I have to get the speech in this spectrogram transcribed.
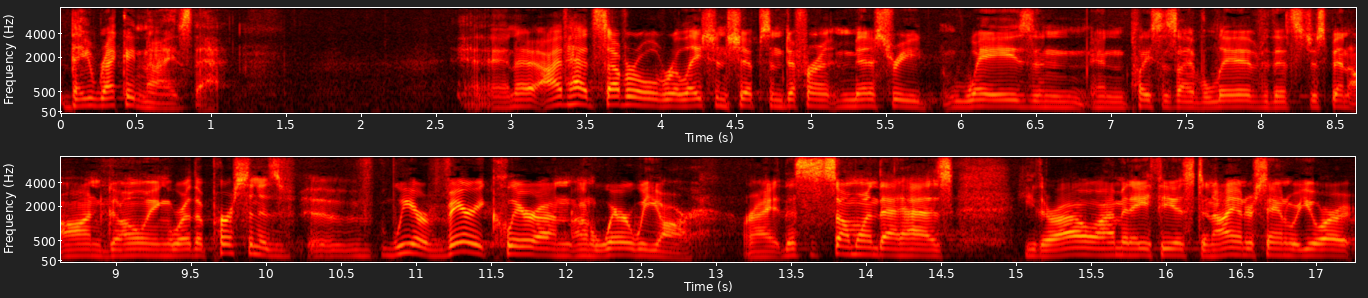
they recognize that. And I've had several relationships in different ministry ways and, and places I've lived that's just been ongoing where the person is, uh, we are very clear on, on where we are, right? This is someone that has either, oh, I'm an atheist and I understand what you are,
